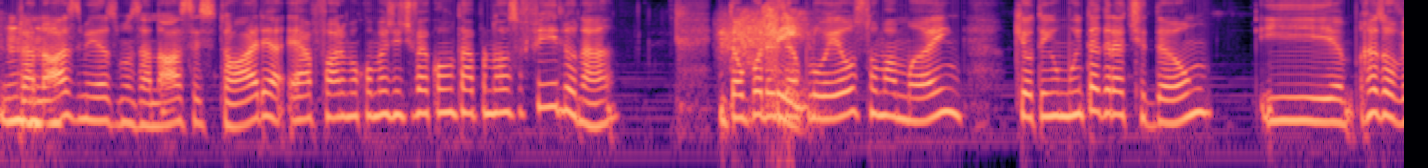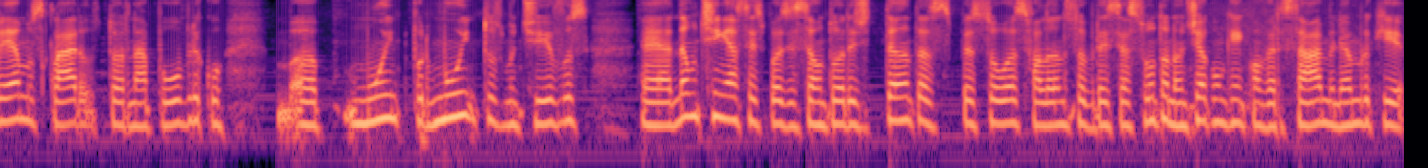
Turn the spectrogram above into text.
uhum. para nós mesmos, a nossa história, é a forma como a gente vai contar para o nosso filho, né? Então, por Sim. exemplo, eu sou uma mãe que eu tenho muita gratidão e resolvemos, claro, tornar público uh, muito, por muitos motivos. É, não tinha essa exposição toda de tantas pessoas falando sobre esse assunto, não tinha com quem conversar. Me lembro que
